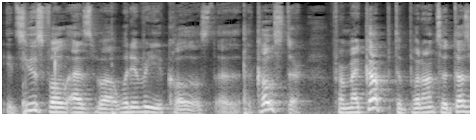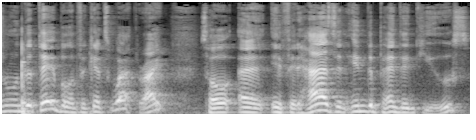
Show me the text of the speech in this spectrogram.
It's useful as well, whatever you call those, a, a coaster for my cup to put on so it doesn't ruin the table if it gets wet, right? So uh, if it has an independent use,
